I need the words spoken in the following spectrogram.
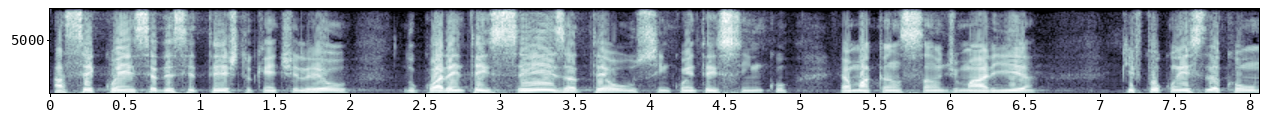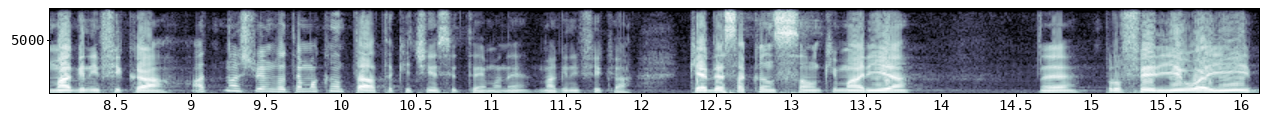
A sequência desse texto que a gente leu, do 46 até o 55, é uma canção de Maria que ficou conhecida como Magnificar. Ah, nós tivemos até uma cantata que tinha esse tema, né? Magnificar, que é dessa canção que Maria né, proferiu aí,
